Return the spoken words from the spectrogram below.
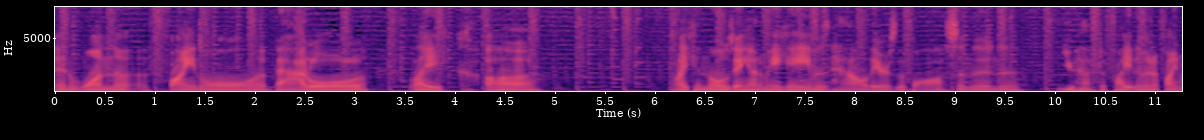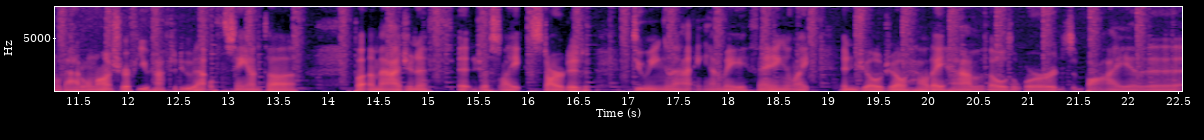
in one uh, final battle, like, uh, like in those anime games, how there's the boss and then uh, you have to fight them in a final battle. I'm Not sure if you have to do that with Santa. But imagine if it just like started doing that anime thing, like in JoJo, how they have those words by the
